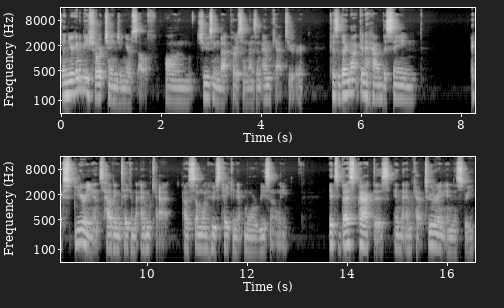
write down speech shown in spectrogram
then you're going to be shortchanging yourself on choosing that person as an MCAT tutor because they're not going to have the same experience having taken the MCAT as someone who's taken it more recently. It's best practice in the MCAT tutoring industry,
